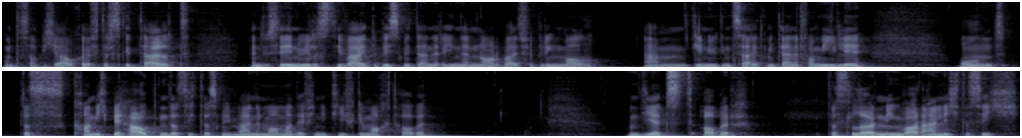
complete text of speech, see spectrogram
und das habe ich ja auch öfters geteilt, wenn du sehen willst, wie weit du bist mit deiner inneren Arbeit, verbring mal ähm, genügend Zeit mit deiner Familie. Und das kann ich behaupten, dass ich das mit meiner Mama definitiv gemacht habe. Und jetzt aber das Learning war eigentlich, dass ich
